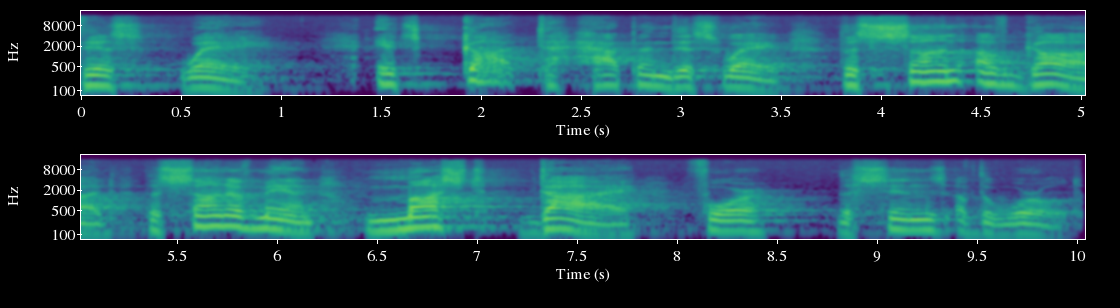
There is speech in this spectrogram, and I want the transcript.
this way? It's got to happen this way. The Son of God, the Son of Man, must die for the sins of the world.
